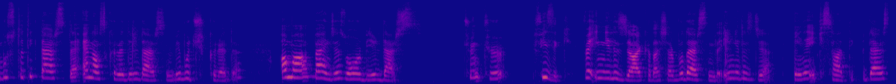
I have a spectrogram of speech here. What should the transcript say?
Bu statik derste en az kredili dersin. Bir buçuk kredi. Ama bence zor bir ders. Çünkü fizik ve İngilizce arkadaşlar. Bu dersimde İngilizce. Yine 2 saatlik bir ders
